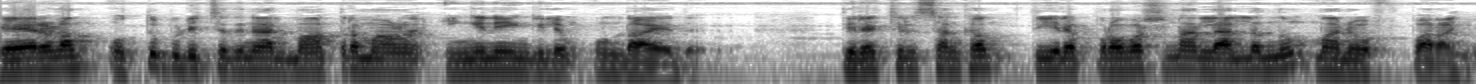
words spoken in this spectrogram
കേരളം ഒത്തുപിടിച്ചതിനാൽ മാത്രമാണ് ഇങ്ങനെയെങ്കിലും ഉണ്ടായത്. തിരച്ചിൽ സംഘം തീരെ പ്രൊഫഷണൽ അല്ലെന്നും മനോഫ് പറഞ്ഞു.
